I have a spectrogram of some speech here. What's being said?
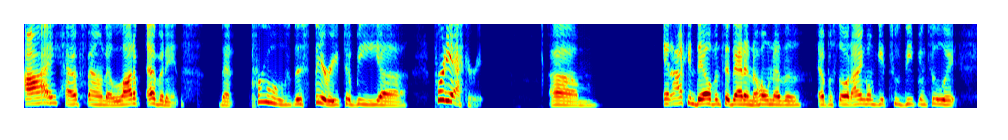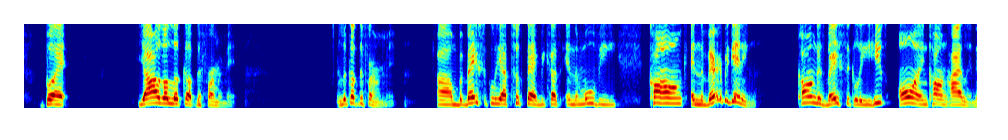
I have found a lot of evidence that proves this theory to be uh, pretty accurate. Um, and I can delve into that in a whole nother episode. I ain't gonna get too deep into it, but y'all go look up the firmament. Look up the firmament. Um, but basically, I took that because in the movie, Kong, in the very beginning, Kong is basically he's on Kong Island.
